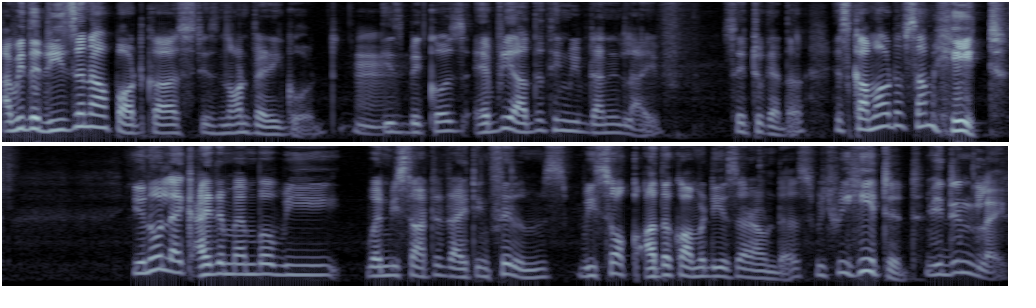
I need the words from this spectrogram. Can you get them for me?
I mean, the reason our podcast is not very good Hmm. is because every other thing we've done in life, say together, has come out of some hate. You know, like I remember we, when we started writing films, we saw other comedies around us which we hated. We didn't like.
